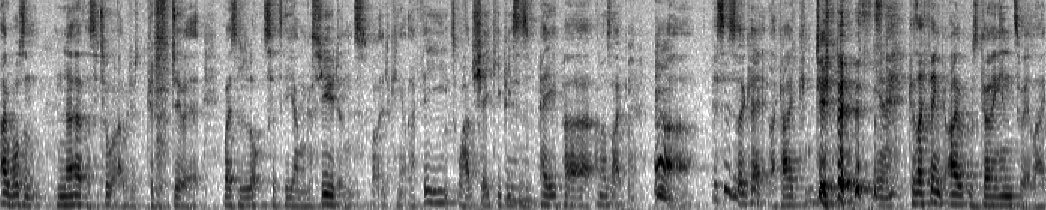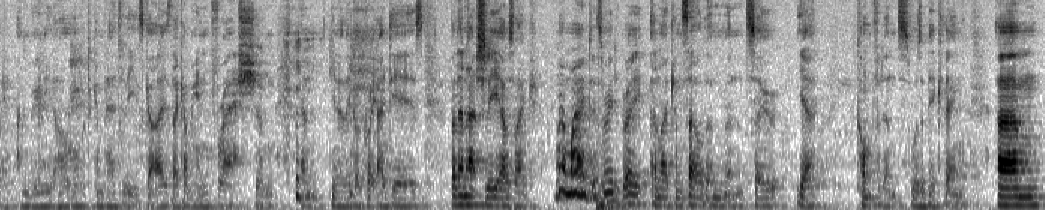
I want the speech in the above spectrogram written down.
I wasn't nervous at all. I would just, could just do it. Whereas lots of the younger students were looking at their feet or had shaky pieces of paper, and I was like, ah, this is okay. Like I can do this. Yeah. Because I think I was going into it like I'm really old compared to these guys. They're coming in fresh and and you know they've got great ideas. But then actually I was like, well, my ideas are really great and I can sell them. And so yeah, confidence was a big thing. Um,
